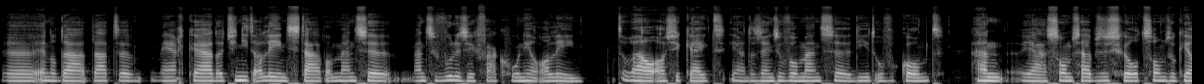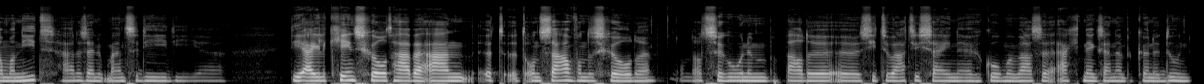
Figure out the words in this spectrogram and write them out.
Uh, inderdaad, laten merken dat je niet alleen staat, want mensen, mensen voelen zich vaak gewoon heel alleen. Terwijl als je kijkt, ja, er zijn zoveel mensen die het overkomt. En ja, soms hebben ze schuld, soms ook helemaal niet. Ja, er zijn ook mensen die, die, uh, die eigenlijk geen schuld hebben aan het, het ontstaan van de schulden omdat ze gewoon in bepaalde uh, situaties zijn gekomen waar ze echt niks aan hebben kunnen doen.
